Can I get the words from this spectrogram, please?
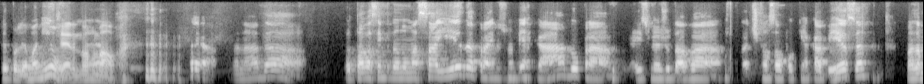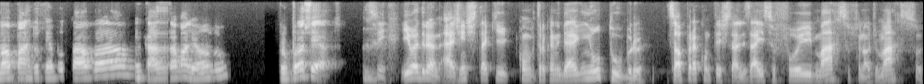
tem problema nenhum. Já era normal. É, é não é nada eu estava sempre dando uma saída para ir no supermercado, para isso me ajudava a descansar um pouquinho a cabeça, mas a maior parte do tempo eu estava em casa trabalhando para o projeto. Sim. E o Adriano, a gente está aqui trocando ideia em outubro. Só para contextualizar, isso foi março, final de março?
